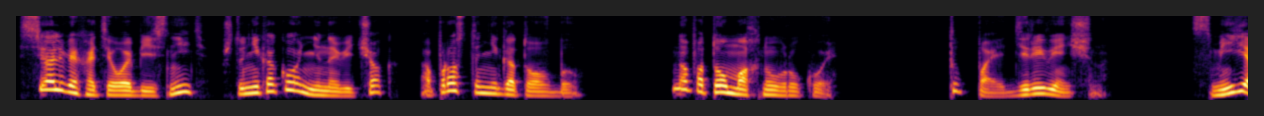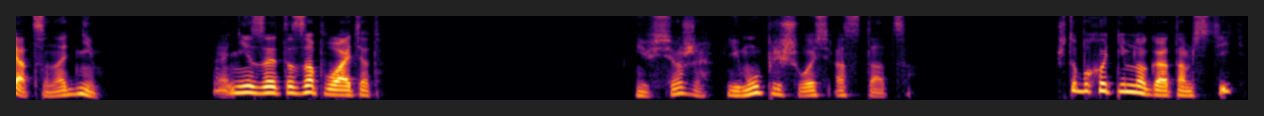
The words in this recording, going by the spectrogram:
Сёльви хотел объяснить, что никакой он не новичок, а просто не готов был но потом махнул рукой. Тупая деревенщина. Смеяться над ним. Они за это заплатят. И все же ему пришлось остаться. Чтобы хоть немного отомстить,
